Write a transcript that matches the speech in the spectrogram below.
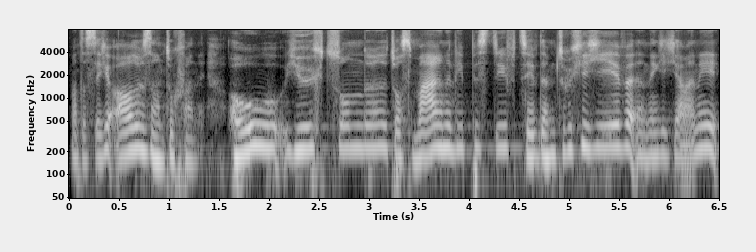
Want dat zeggen ouders dan toch van... Oh, jeugdzonde, het was maar een lippenstift, ze heeft hem teruggegeven. En dan denk ik, ja, maar nee,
